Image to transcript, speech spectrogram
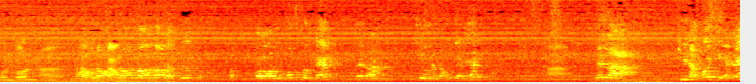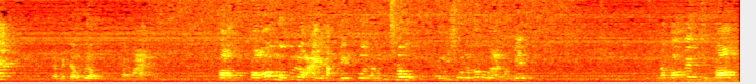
buồn vốn ờ nó nó nó nó nó nó là cái con bốc kép đây là trường là nó cũng dạy hết. À. Nên là khi nào có chữ SS là mình đấu được thoải mái. Còn có một cái loại mặt điện của thằng Mitsu thằng Mitsu nó có một loại mặt điện nó có cái chữ con.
